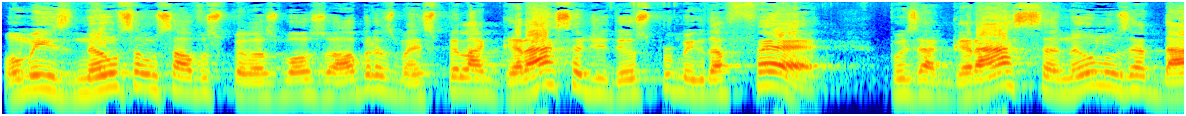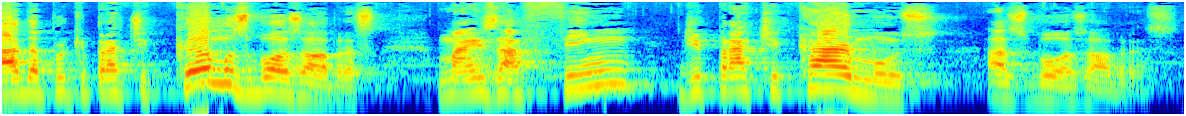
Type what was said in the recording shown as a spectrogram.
Homens não são salvos pelas boas obras, mas pela graça de Deus por meio da fé. Pois a graça não nos é dada porque praticamos boas obras, mas a fim de praticarmos as boas obras.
